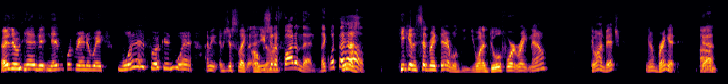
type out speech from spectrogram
I don't have it, and everyone ran away. Why fucking what? I mean, it was just like, uh, oh, you God. should have fought him then. Like, what the Yeah. hell? He could have said right there, "Well, do you want to duel for it right now? Come on, bitch. You know, bring it." Yeah. Um,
